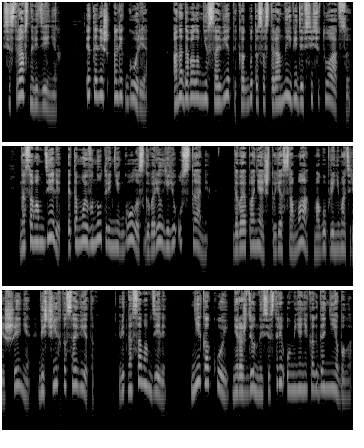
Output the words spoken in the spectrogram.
Сестра в сновидениях — это лишь аллегория. Она давала мне советы, как будто со стороны, видя всю ситуацию. На самом деле это мой внутренний голос говорил ее устами — давая понять, что я сама могу принимать решения без чьих-то советов. Ведь на самом деле никакой нерожденной сестры у меня никогда не было.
